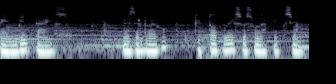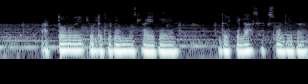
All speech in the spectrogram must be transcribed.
te invita a eso. Desde luego que todo eso es una ficción. A todo ello le debemos la idea de que la sexualidad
